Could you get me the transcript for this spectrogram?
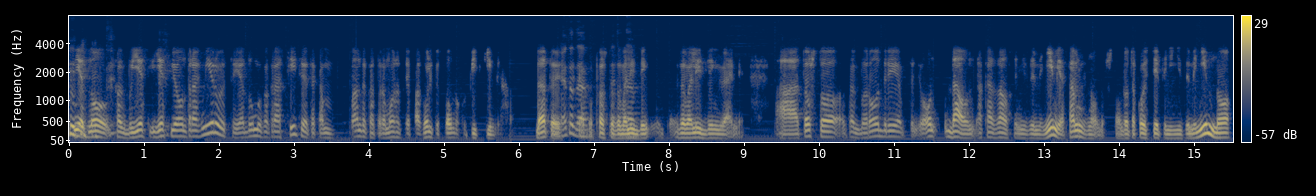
Нет, ну, как бы, если, если он травмируется, я думаю, как раз Сити это команда, которая может себе позволить условно купить Кимиха. Да, то есть это да. Как бы, просто это завалить, да. день, завалить деньгами. А то, что как бы Родри, он, да, он оказался незаменим, я сам не знал, что он до такой степени незаменим, но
